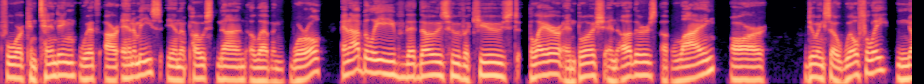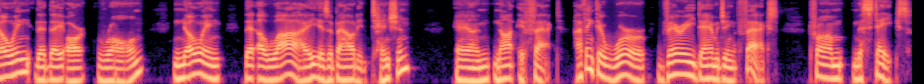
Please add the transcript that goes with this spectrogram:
for contending with our enemies in a post 9 11 world. And I believe that those who've accused Blair and Bush and others of lying are doing so willfully, knowing that they are wrong, knowing that a lie is about intention and not effect. I think there were very damaging effects from mistakes,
